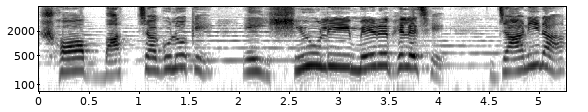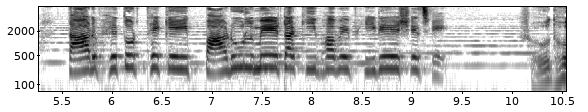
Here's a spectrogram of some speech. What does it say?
সব বাচ্চাগুলোকে এই শিউলি মেরে ফেলেছে। জানি না তার ভেতর থেকে এই পারুল মেয়েটা কীভাবে ফিরে এসেছে? শুধু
